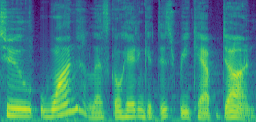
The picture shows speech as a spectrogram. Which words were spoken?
two, one, let's go ahead and get this recap done.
